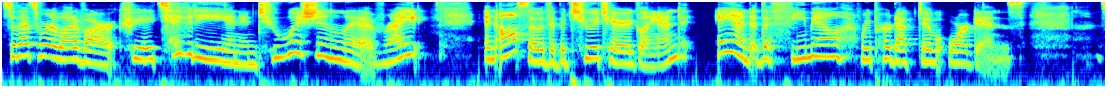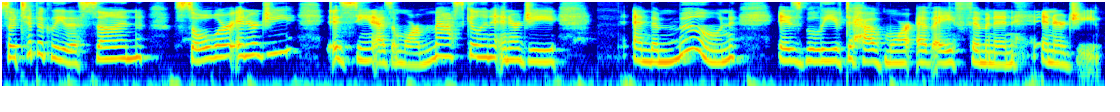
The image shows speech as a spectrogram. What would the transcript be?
So that's where a lot of our creativity and intuition live, right? And also the pituitary gland and the female reproductive organs. So typically, the sun, solar energy is seen as a more masculine energy, and the moon is believed to have more of a feminine energy.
